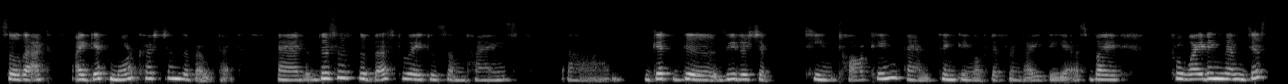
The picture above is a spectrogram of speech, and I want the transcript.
so that I get more questions about it. And this is the best way to sometimes um, get the leadership team talking and thinking of different ideas by providing them just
